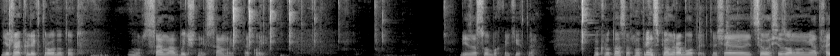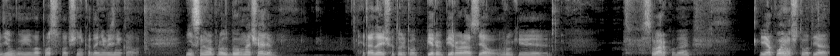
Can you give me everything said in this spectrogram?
Держак электрода тут ну, самый обычный, самый такой, без особых каких-то выкрутасов. Ну, в принципе, он работает. То есть, я целый сезон он у меня отходил, и вопросов вообще никогда не возникало. Единственный вопрос был в начале – и тогда еще только вот первый, первый раз взял в руки сварку, да, и я понял, что вот я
